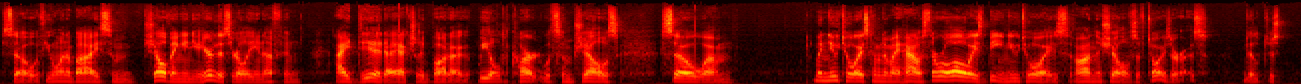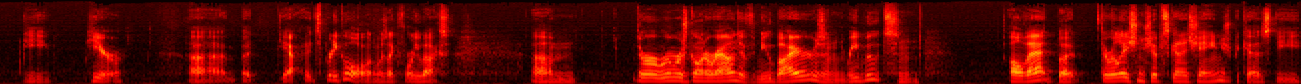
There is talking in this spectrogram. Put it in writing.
So if you want to buy some shelving and you hear this early enough, and I did, I actually bought a wheeled cart with some shelves. So um, when new toys come to my house, there will always be new toys on the shelves of Toys R Us. They'll just be here. Uh, but yeah, it's pretty cool. And it was like 40 bucks. Um, there are rumors going around of new buyers and reboots and all that, but the relationship's going to change because the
